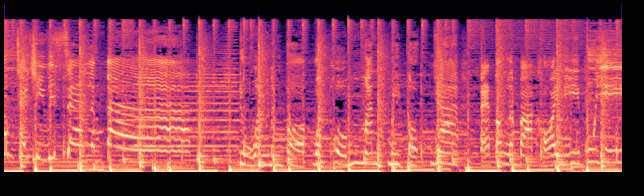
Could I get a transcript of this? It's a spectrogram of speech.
ต้องใช้ชีวิตแสนลำบากดวงมันบอกว่าผมมันไม่ตกยากแต่ต้องลำบากคอยมีผู้หญิง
